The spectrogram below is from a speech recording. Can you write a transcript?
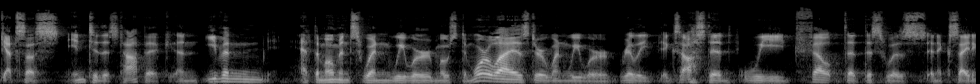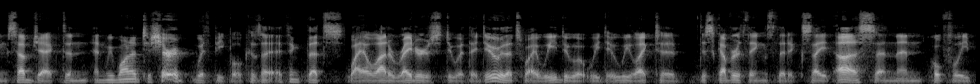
gets us into this topic. And even at the moments when we were most demoralized or when we were really exhausted, we felt that this was an exciting subject and, and we wanted to share it with people because I, I think that's why a lot of writers do what they do. That's why we do what we do. We like to discover things that excite us and then hopefully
